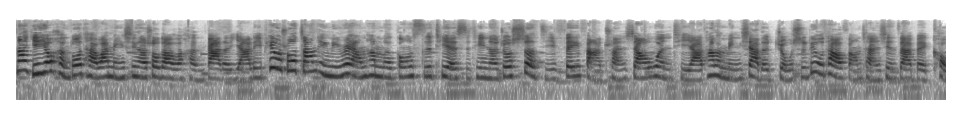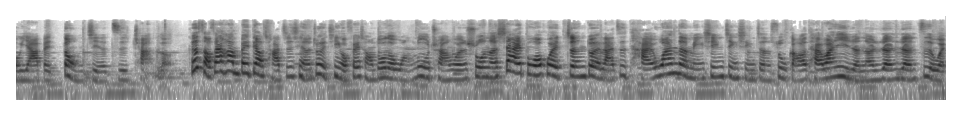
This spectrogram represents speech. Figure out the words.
那也有很多台湾明星呢，受到了很大的压力。譬如说张林瑞阳他们的公司 TST 呢，就涉及非法传销问题啊，他们名下的九十六套房产现在被扣押、被冻结资产了。可是早在他们被调查之前呢，就已经有非常多的网络传闻说呢，下一波会针对来自台湾的明星进行整肃，搞得台湾艺人呢人人自危。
